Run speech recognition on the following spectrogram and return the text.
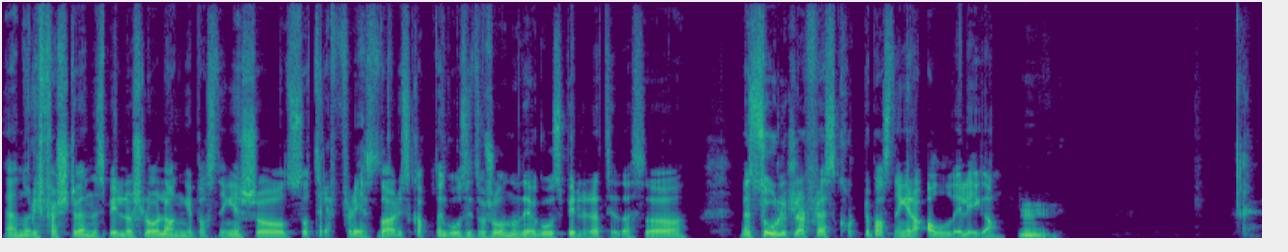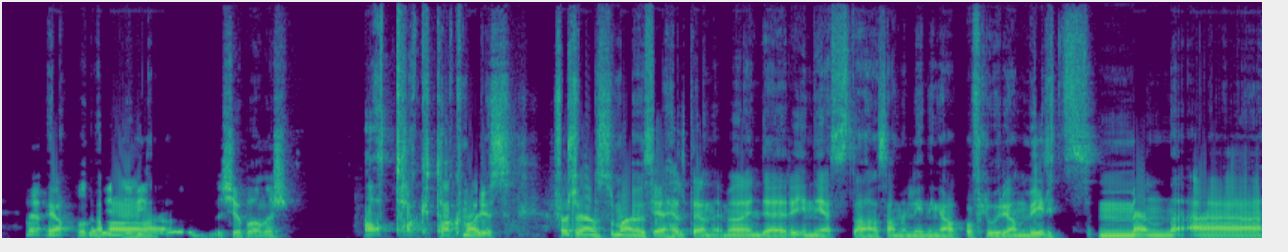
når de først vender spillet og slår lange pasninger, så, så, treffer de. Så da har de skapt en god situasjon, og de har gode spillere til det. Så, men soleklart flest korte pasninger av alle i ligaen. Mm. Ja, ja. Og det, det, Kjør på, Anders. Ah, takk, takk, Marius. Først og fremst så må jeg jo si jeg er helt enig med den der Iniesta-sammenligninga på Florian Wirtz, men eh,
